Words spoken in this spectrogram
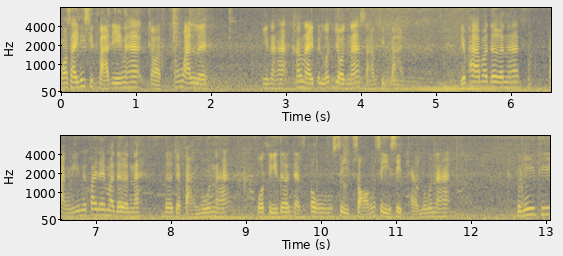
มอไซค์นี่ 10 บาทเองนะฮะจอดทั้งวันเลยนี่นะฮะข้างในเป็นรถยนต์นะ 30 บาท เดี๋ยวพามาเดินนะฮะฝั่งนี้ไม่ค่อยได้มาเดินนะเดินแต่ฝั่งนู้นนะฮะปกติเดินแต่ตรง 42 40 แถวนู้นนะฮะตรงนี้ที่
